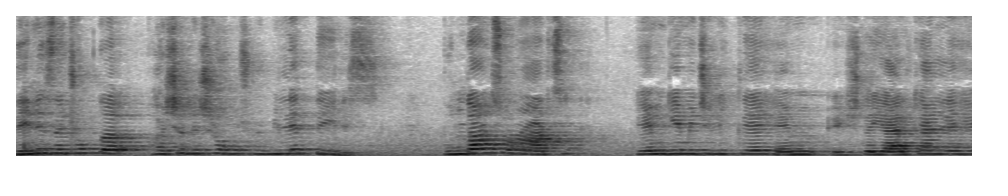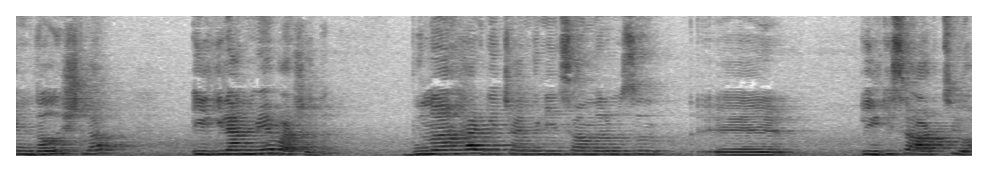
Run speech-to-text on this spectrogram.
denizle çok da haşır neşir olmuş bir millet değiliz. Bundan sonra artık hem gemicilikle hem işte yelkenle hem dalışla ilgilenmeye başladık. Buna her geçen gün insanlarımızın e, ilgisi artıyor.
